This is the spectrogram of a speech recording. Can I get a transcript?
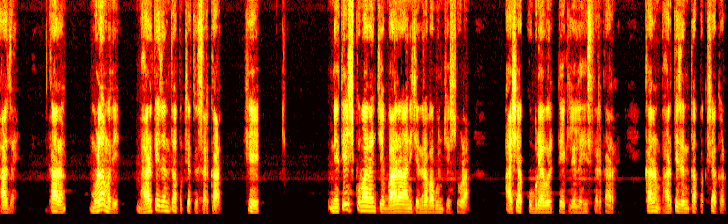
आज आहे. कारण मुळामध्ये भारतीय जनता पक्षाचं सरकार हे नितेश कुमारांचे बारा आणि चंद्रबाबूंचे सोळा अशा कुबड्यावर टेकलेलं हे सरकार आहे. कारण भारतीय जनता पक्षाकडं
